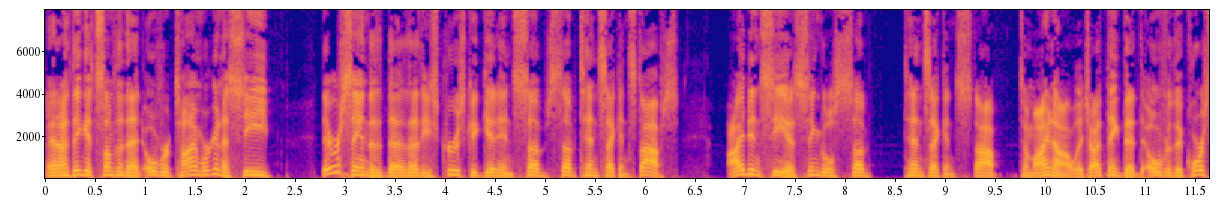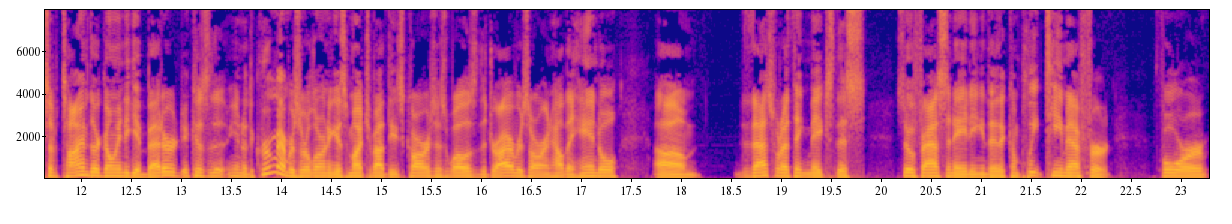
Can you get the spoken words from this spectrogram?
And I think it's something that over time we're going to see. They were saying that, that, that these crews could get in sub sub 10 second stops. I didn't see a single sub 10 second stop to my knowledge. I think that over the course of time they're going to get better because the you know the crew members are learning as much about these cars as well as the drivers are and how they handle. Um, that's what I think makes this so fascinating. The, the complete team effort for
